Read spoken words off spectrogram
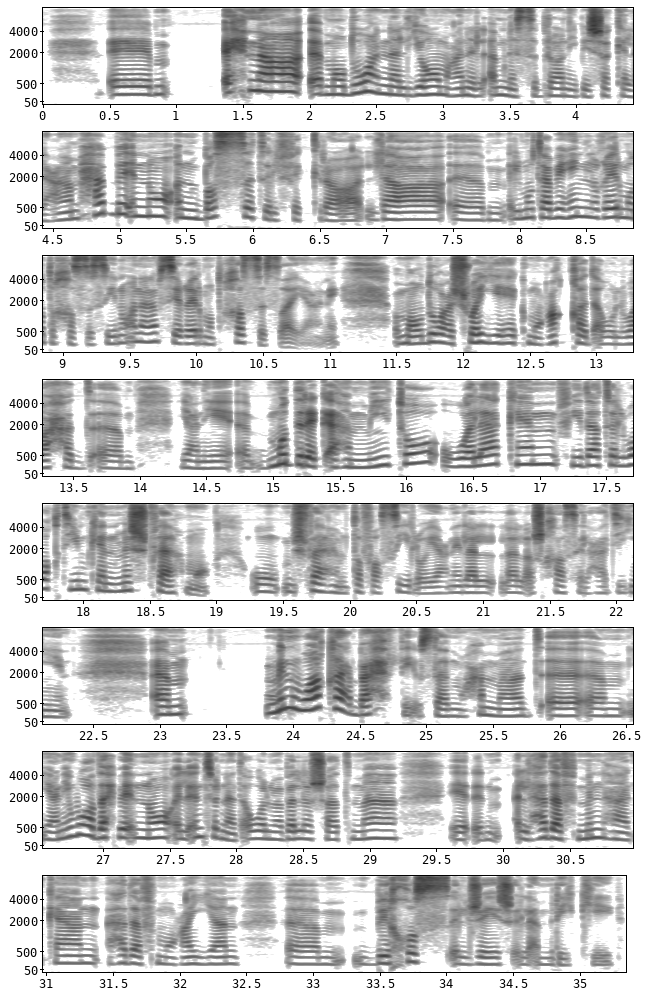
إحنا موضوعنا اليوم عن الأمن السبراني بشكل عام. حابة إنه نبسط الفكرة للمتابعين الغير متخصصين وأنا نفسي غير متخصصة يعني. موضوع شوي هيك معقد أو الواحد يعني مدرك أهميته ولكن في ذات الوقت يمكن مش فاهمه ومش فاهم تفاصيله يعني للأشخاص العاديين. من واقع بحثي أستاذ محمد يعني واضح بأنه الإنترنت أول ما بلشت ما الهدف منها كان هدف معين بخص الجيش الأمريكي.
